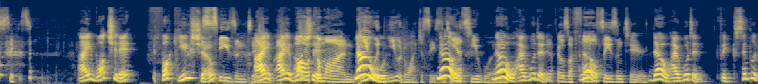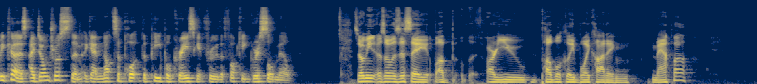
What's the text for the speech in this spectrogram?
I ain't watching it. Fuck you, show. season two. I- I watched Oh it. come on! No! you would you would watch a season. No, two. Yes, you would. No, I wouldn't. if it was a full No. season two. No, I wouldn't. Be- simply because I don't trust them. Again, not to put the people creating it through the fucking gristle mill. So I mean, so is this a, a are you publicly boycotting Mappa?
